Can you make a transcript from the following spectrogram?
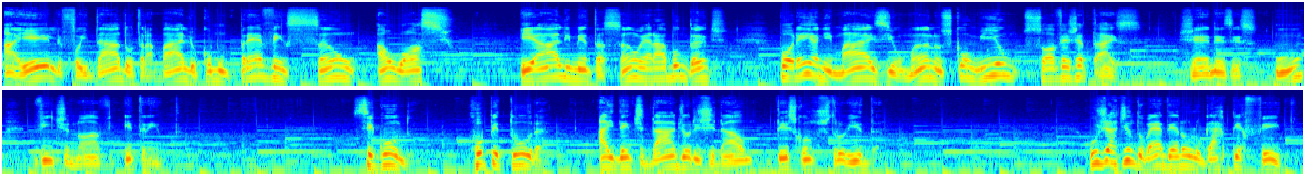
A ele foi dado o trabalho como prevenção ao ócio, e a alimentação era abundante. Porém, animais e humanos comiam só vegetais. Gênesis 1, 29 e 30. Segundo, ruptura, a identidade original desconstruída. O Jardim do Éden era um lugar perfeito,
